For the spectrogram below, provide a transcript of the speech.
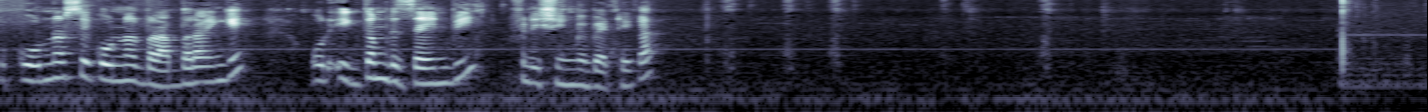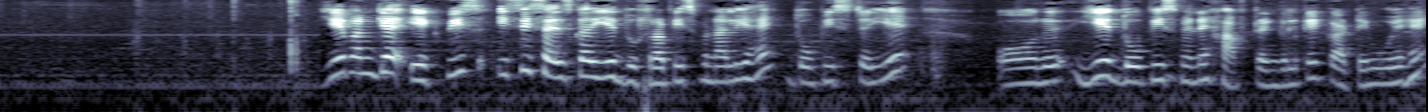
तो कॉर्नर से कॉर्नर बराबर आएँगे और एकदम डिज़ाइन भी फिनिशिंग में बैठेगा। ये बन गया एक पीस। इसी साइज़ का ये दूसरा पीस बना लिया है। दो पीस चाहिए। और ये दो पीस मैंने हाफ़ ट्रायंगल के काटे हुए हैं।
